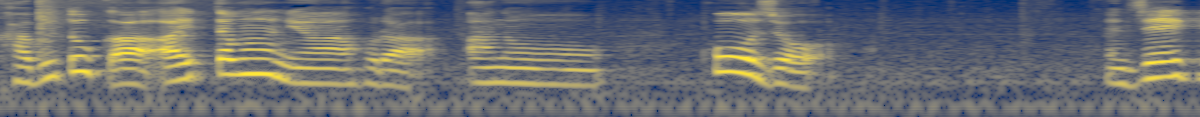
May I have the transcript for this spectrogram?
株とかああいったものにはほらあの控除税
